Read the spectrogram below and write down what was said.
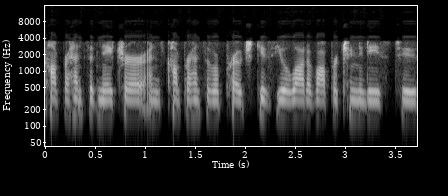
comprehensive nature and comprehensive approach gives you a lot of opportunities to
